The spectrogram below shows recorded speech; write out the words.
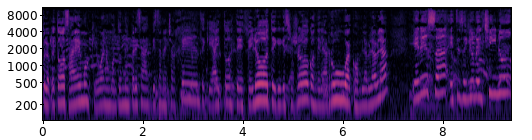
lo que todos sabemos, que bueno, un montón de empresas empiezan a echar gente, que hay todo este despelote, que qué sé yo, con de la rúa, con bla bla bla. Y en esa, este señor del chino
